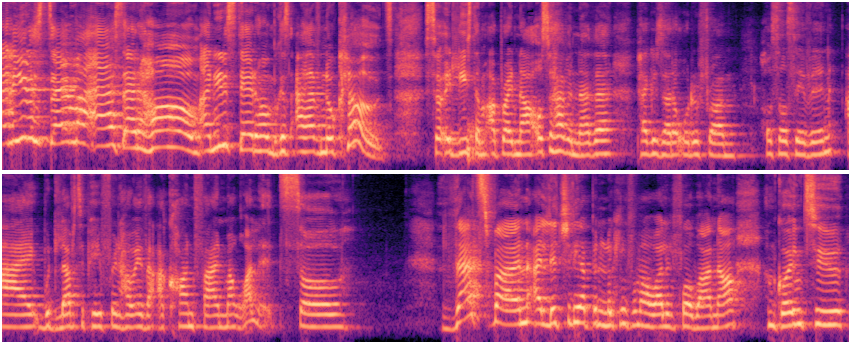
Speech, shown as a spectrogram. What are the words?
I need to stay my ass at home. I need to stay at home because I have no clothes. So at least I'm up right now. I also have another package that I ordered from Wholesale 7. I would love to pay for it. However, I can't find my wallet. So that's fun. I literally have been looking for my wallet for a while now. I'm going to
